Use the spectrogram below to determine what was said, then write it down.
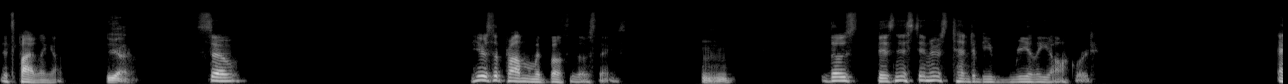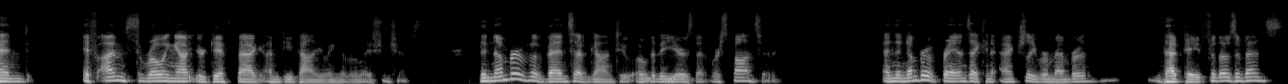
it's piling up. yeah So here's the problem with both of those things: Mhm. Those business dinners tend to be really awkward, and if I'm throwing out your gift bag, I'm devaluing the relationships. The number of events I've gone to over the mm-hmm. years that were sponsored and the number of brands I can actually remember that paid for those events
